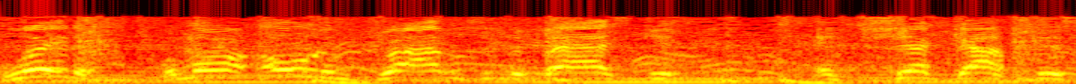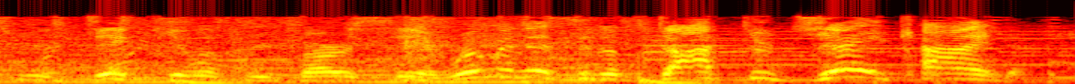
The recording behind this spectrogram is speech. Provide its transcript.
Later, Lamar Odom drives to the basket and check out this ridiculous reverse here. Reminiscent of Dr. J, kind of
